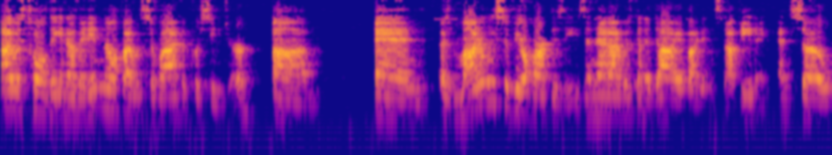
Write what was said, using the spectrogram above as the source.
I was told that, you know, they didn't know if I would survive the procedure, um, and as moderately severe heart disease, and that I was going to die if I didn't stop eating. And so,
